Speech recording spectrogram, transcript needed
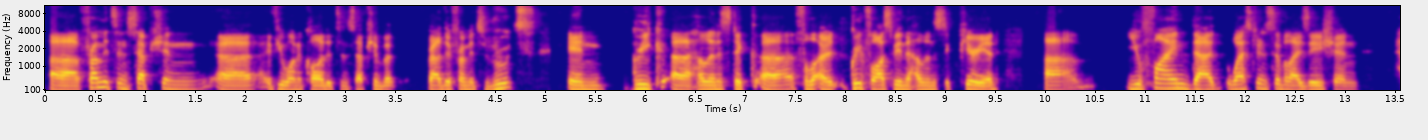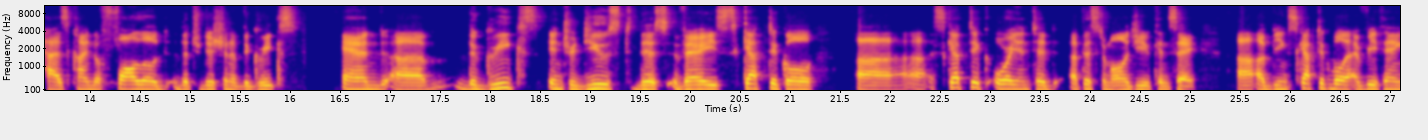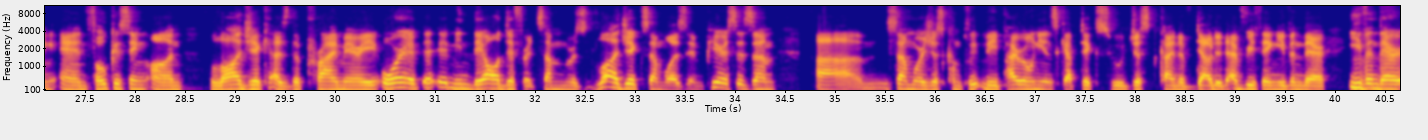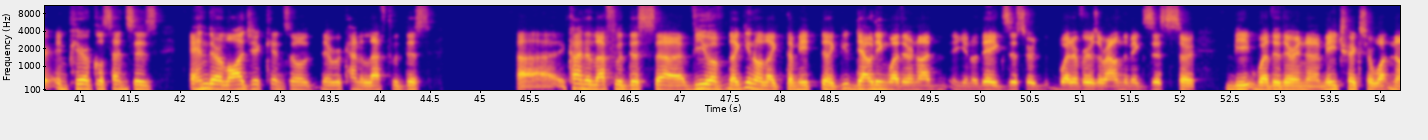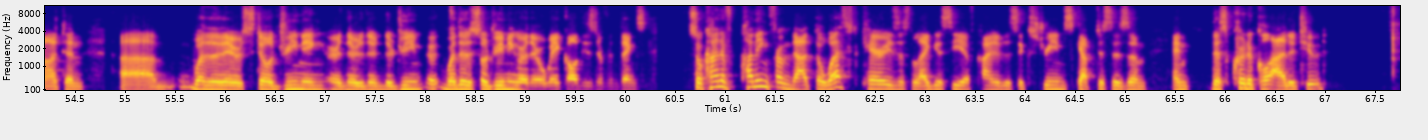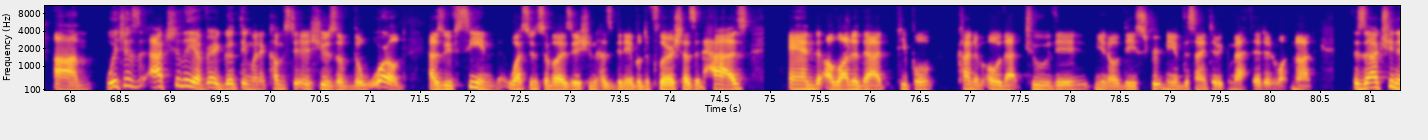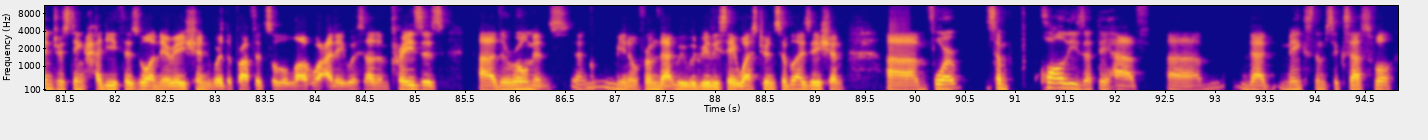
uh, from its inception, uh, if you want to call it its inception, but rather from its roots in Greek uh, Hellenistic uh, philo- uh, Greek philosophy in the Hellenistic period, um, you find that Western civilization has kind of followed the tradition of the Greeks, and um, the Greeks introduced this very skeptical, uh, skeptic-oriented epistemology, you can say, uh, of being skeptical at everything and focusing on logic as the primary or I mean they all differed. Some was logic some was empiricism Um, some were just completely Pyrrhonian skeptics who just kind of doubted everything, even their even their empirical senses and their logic, and so they were kind of left with this uh, kind of left with this uh, view of like you know like the like doubting whether or not you know they exist or whatever is around them exists or be whether they're in a matrix or whatnot. And um, whether they're still dreaming or they're, they're, they're dream whether they're still dreaming or they're awake all these different things. So kind of coming from that the west carries this legacy of kind of this extreme skepticism and this critical attitude um, which is actually a very good thing when it comes to issues of the world. As we've seen western civilization has been able to flourish as it has and a lot of that people kind of owe that to the you know the scrutiny of the scientific method and whatnot. There's actually an interesting hadith as well, narration where the Prophet wasallam praises uh, the Romans. And, you know, from that we would really say Western civilization um, for some qualities that they have um, that makes them successful.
